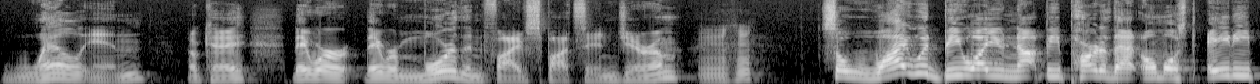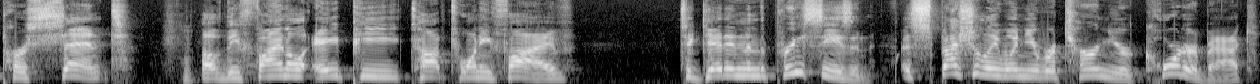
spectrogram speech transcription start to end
well in, okay? They were, they were more than five spots in, Jarom. Mm-hmm. So why would BYU not be part of that almost 80% of the final AP top 25 to get in in the preseason? Especially when you return your quarterback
